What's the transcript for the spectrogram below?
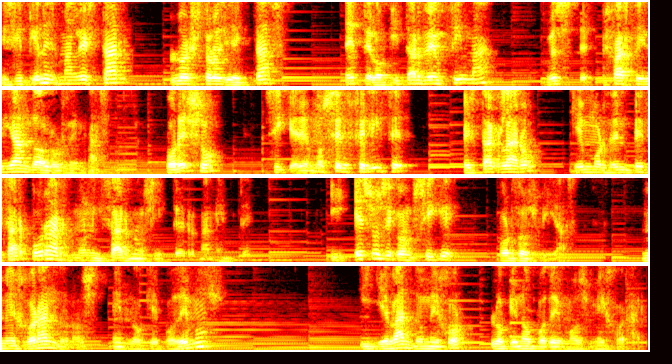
Y si tienes malestar, lo extroyectas, eh, te lo quitas de encima, pues eh, fastidiando a los demás. Por eso, si queremos ser felices, está claro que hemos de empezar por armonizarnos internamente. Y eso se consigue por dos vías, mejorándonos en lo que podemos y llevando mejor lo que no podemos mejorar.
